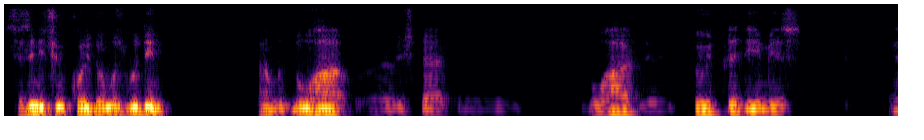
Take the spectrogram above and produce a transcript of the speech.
sizin için koyduğumuz bu din tamam mı? Nuh'a e, işte e, Nuh'a e, öğütlediğimiz e,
